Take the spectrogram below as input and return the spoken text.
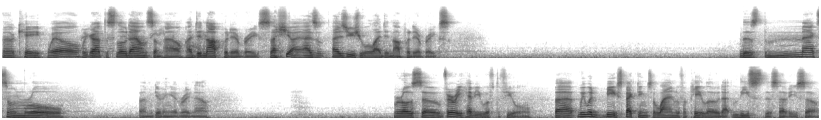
Okay, well, we're gonna have to slow down somehow. I did not put air brakes. as, as usual, I did not put air brakes. This is the maximum roll I'm giving it right now. We're also very heavy with the fuel, but we would be expecting to land with a payload at least this heavy, so...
